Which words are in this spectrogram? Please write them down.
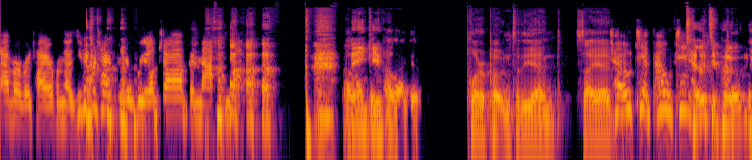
ever retire from those. You can retire from your real job, but not. not. I Thank like you. It. I like it. Pluripotent to the end. Syed. Totipotent. Totipotent.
